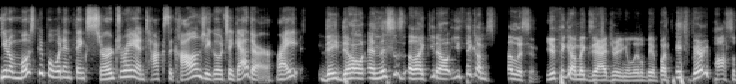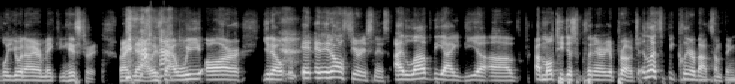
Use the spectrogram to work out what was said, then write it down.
you know, most people wouldn't think surgery and toxicology go together, right? They don't. And this is like, you know, you think I'm, uh, listen, you think I'm exaggerating a little bit, but it's very possible you and I are making history right now. is that we are, you know, in, in all seriousness, I love the idea of a multidisciplinary approach. And let's be clear about something.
